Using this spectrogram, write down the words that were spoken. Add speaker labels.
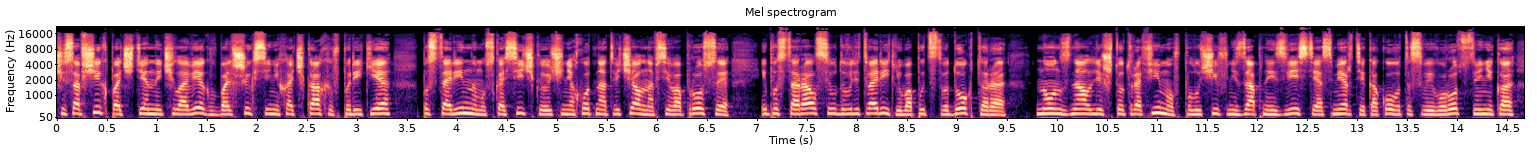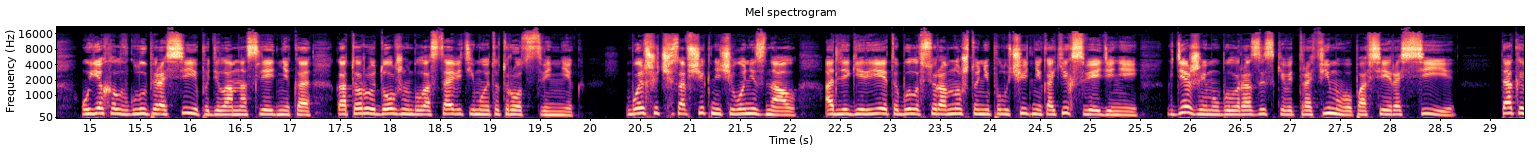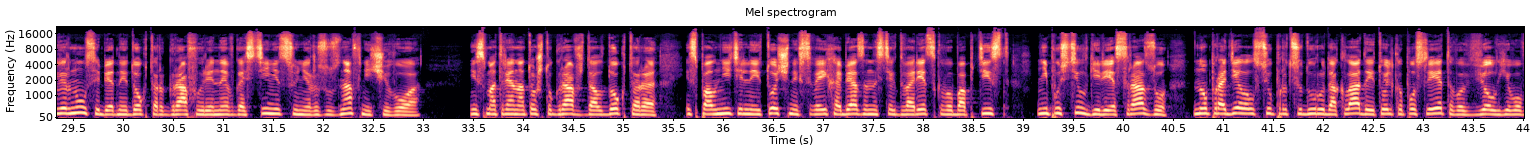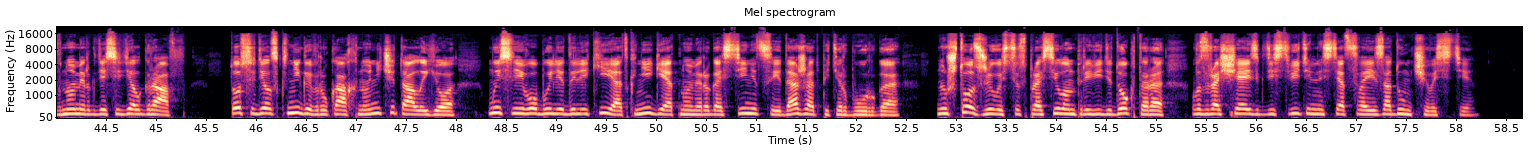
Speaker 1: Часовщик, почтенный человек, в больших синих очках и в парике, по-старинному, с косичкой, очень охотно отвечал на все вопросы и постарался удовлетворить любопытство доктора, но он знал лишь, что Трофимов, получив внезапное известие о смерти какого-то своего родственника, уехал вглубь России по делам наследника, которую должен был оставить ему этот родственник. Больше часовщик ничего не знал, а для Гирье это было все равно, что не получить никаких сведений. Где же ему было разыскивать Трофимова по всей России?» Так и вернулся бедный доктор графу Рене в гостиницу, не разузнав ничего. Несмотря на то, что граф ждал доктора, исполнительный и точный в своих обязанностях дворецкого баптист не пустил Гирея сразу, но проделал всю процедуру доклада и только после этого ввел его в номер, где сидел граф. Тот сидел с книгой в руках, но не читал ее. Мысли его были далеки от книги, от номера гостиницы и даже от Петербурга. «Ну что?» – с живостью спросил он при виде доктора, возвращаясь к действительности от своей задумчивости.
